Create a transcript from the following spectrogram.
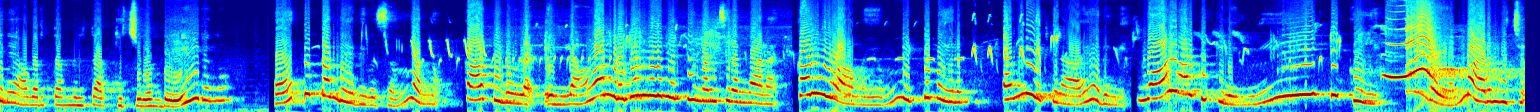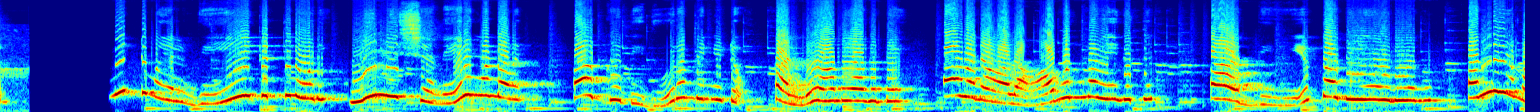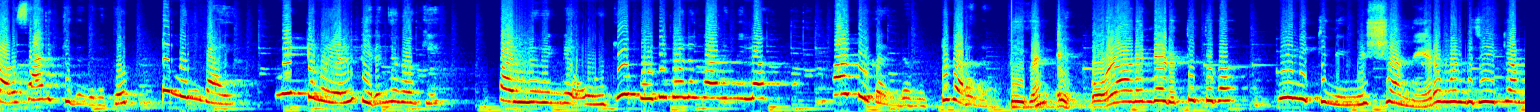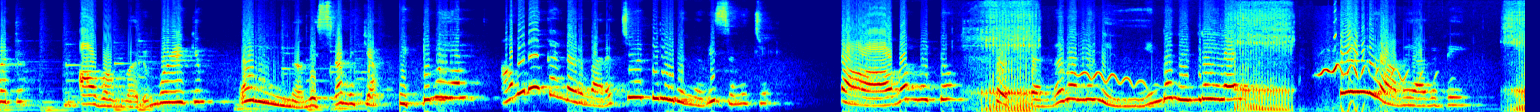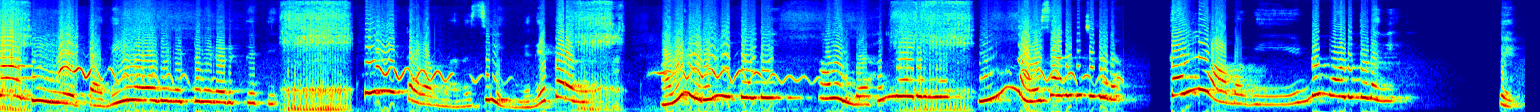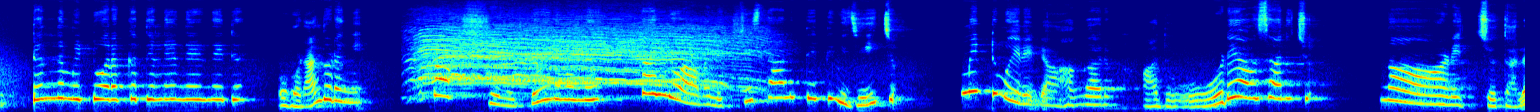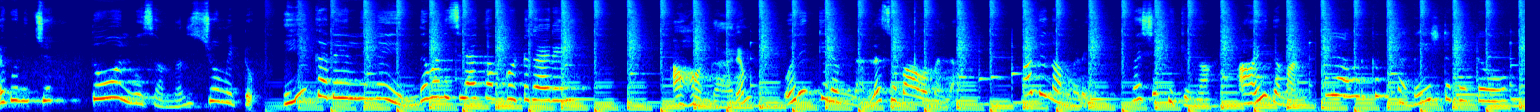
അങ്ങനെ അവർ തമ്മിൽ തർക്കിച്ചുകൊണ്ടേയിരുന്നു. ഓട്ടപ്പന്തയ ദിവസം വന്നു. കാട്ടിലുള്ള എല്ലാ മൃഗങ്ങളും എത്തി മത്സരം കാണാൻ. കല്ലുവാമയും വിട്ടുപയലും പന്നിയത്തിനായി ഒരുങ്ങി വാളാട്ടിക്കിലെ നീട്ടിക്കുഴി പന്തയം ആരംഭിച്ചു. വിട്ടുമുയൽ വേഗത്തിലോടി നിമിഷ നേരം കൊണ്ടവൻ പകുതി ദൂരം പിന്നിട്ടു. കല്ലുവാമയാകട്ടെ അവനാലാവുന്ന വേഗത്തിൽ പതിയെ പതിയെ ഓടി പന്തയം അവസാനിക്കുന്നതിന് തൊട്ടു മുൻപായി തിരിഞ്ഞു നോക്കി. പല്ലുവിന്റെ ഒരു പൊടി പോലും കാണുന്നില്ല. അത് കണ്ട് മുട്ടു പറഞ്ഞു. ഇവൻ എപ്പോഴാണ് എന്റെ അടുത്തെത്തുക? എനിക്ക് നിമിഷ നേരം കൊണ്ട് ജയിക്കാൻ പറ്റും. അവൻ വരുമ്പോഴേക്കും ഒന്ന് വിശ്രമിക്കാം. വിട്ടുപോയാൽ അവനെ കണ്ട ഒരു മരച്ചുവട്ടിലിരുന്ന് വിശ്രമിച്ചു. പാവം വിട്ടു പെട്ടെന്ന് തന്നെ നീണ്ട നിദ്രയിലായി. രാമയാകട്ടെ പതിയെ പതിയോടി വിട്ടുവിനടുത്തെത്തി അവൻ മനസ്സിൽ ഇങ്ങനെ പറഞ്ഞു. അവൻ ഇറങ്ങിക്കൊണ്ട് അവൻ അഹങ്കാരം ഇന്ന് അവസാനിപ്പിച്ചു തരാം. കല്ലുവാമ വീണ്ടും ഓടി തുടങ്ങി പെട്ടെന്ന് മിട്ടു ഉറക്കത്തിൽ നിന്ന് എഴുന്നേറ്റ് ഓടാൻ തുടങ്ങി. പക്ഷെ മിട്ടുവിന് മുന്നേ കല്ലുവാമ ലക്ഷ്യസ്ഥാനത്തെത്തി വിജയിച്ചു. മിട്ടുമുയലിന്റെ അഹങ്കാരം അതോടെ അവസാനിച്ചു. നാണിച്ചു തലകുനിച്ച് തോൽവി സമ്മതിച്ചു മിട്ടു. ഈ കഥയിൽ നിന്ന് എന്ത് മനസ്സിലാക്കാം കൂട്ടുകാരെ? അഹങ്കാരം ഒരിക്കലും നല്ല സ്വഭാവമല്ല. അത് നമ്മളെ നശിപ്പിക്കുന്ന ആയുധമാണ്. എല്ലാവർക്കും കഥ ഇഷ്ടപ്പെട്ടു?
